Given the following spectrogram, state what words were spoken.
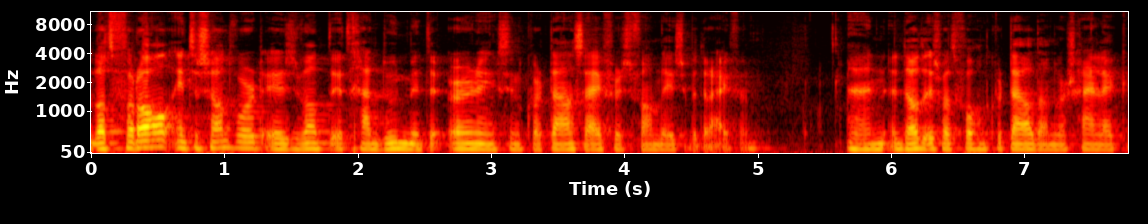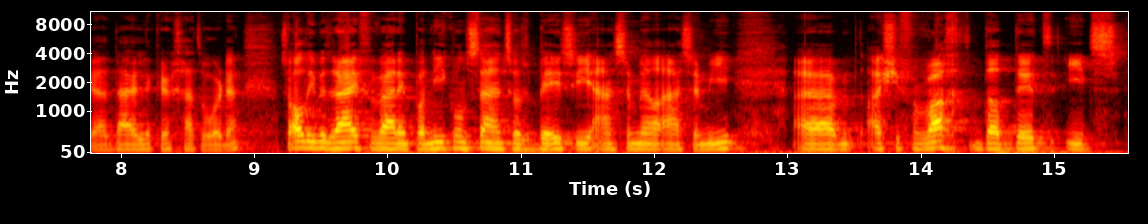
Wat vooral interessant wordt, is wat dit gaat doen met de earnings en kwartaalcijfers van deze bedrijven. En dat is wat volgend kwartaal dan waarschijnlijk uh, duidelijker gaat worden. Dus al die bedrijven waarin paniek ontstaat, zoals BC, ASML, ASMI. Um, als je verwacht dat dit iets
